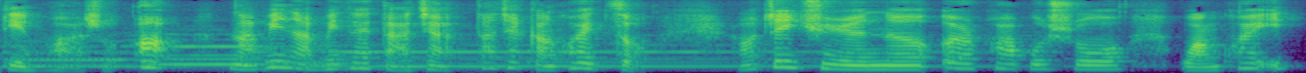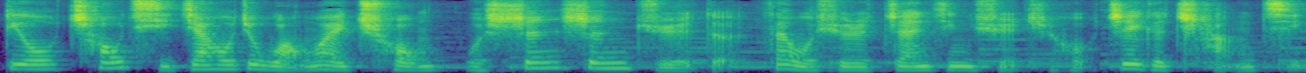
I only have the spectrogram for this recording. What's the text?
电话，说啊哪边哪边在打架，大家赶快走。然后这一群人呢，二话不说，碗筷一丢，抄起家伙就往外冲。我深深觉得，在我学了占星学之后，这个场景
